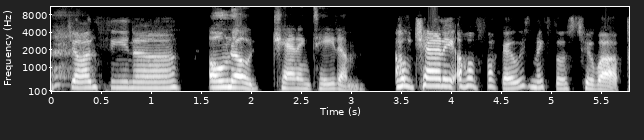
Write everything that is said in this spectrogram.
John Cena. Oh no, Channing Tatum. Oh, Channing. Oh, fuck. I always mix those two up.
